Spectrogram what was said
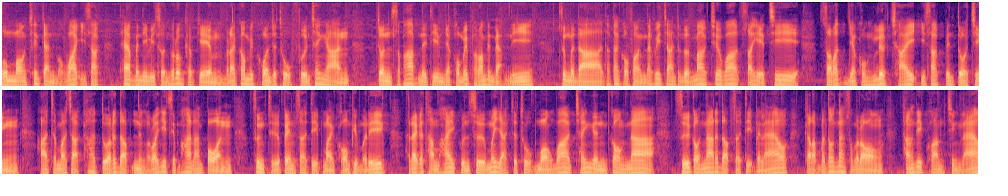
มุมมองเช่นกันบอกว่าอีซักแทบไม่ได้มีส่วนร่วมกับเกม และก็ไม่ควรจะถูกฝืนใช้งาน จนสภาพในทีมยังคงไม่พร้อมเป็นแบบนี้ ซึ่งบรรดาทางด้านของฝั่งนักวิจารณ์จำนวนมากเชื่อว่าสาเหตุที่ สลัดยังคงเลือกใช้อีซักเป็นตัวจริง อาจจะมาจากค่าตัวระดับ 125 ล้านปอนด์ซึ่งถือเป็นสถิติใหม่ของพิมพ์ลีกและก็ทำให้กุนซือไม่อยากจะถูกมองว่าใช้เงินกองหน้า ซื้อกองหน้าระดับสถิติไปแล้ว กลับมาต้องนั่งสำรอง ทั้งที่ความจริงแล้ว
